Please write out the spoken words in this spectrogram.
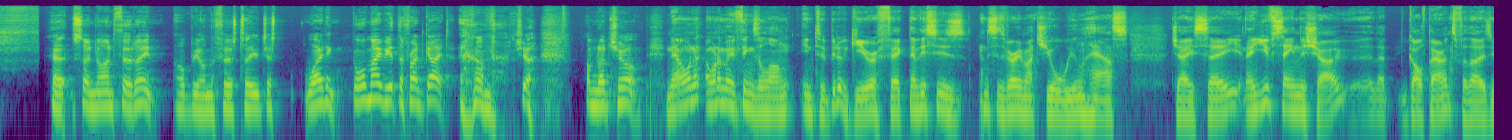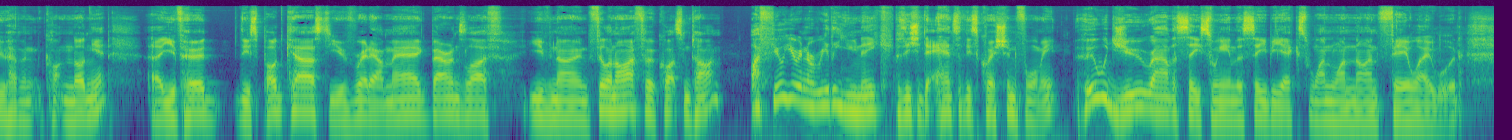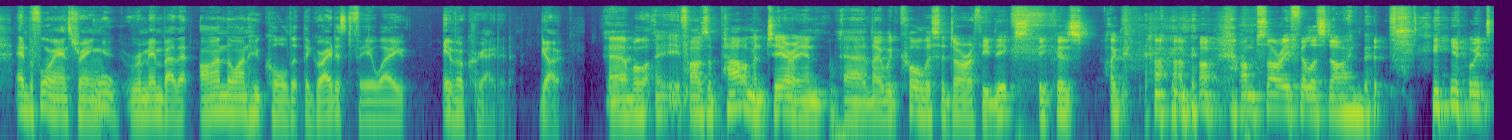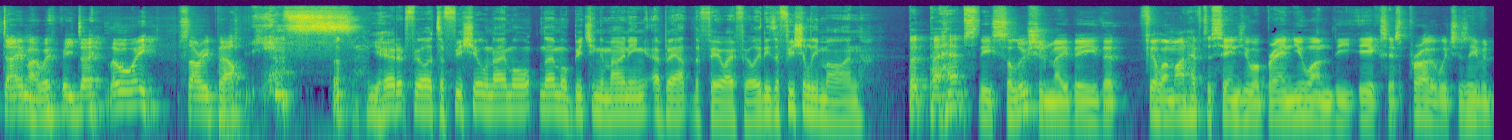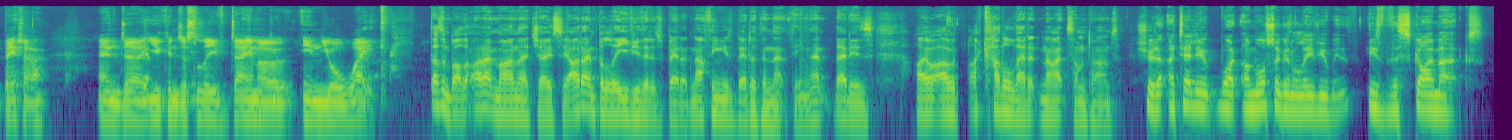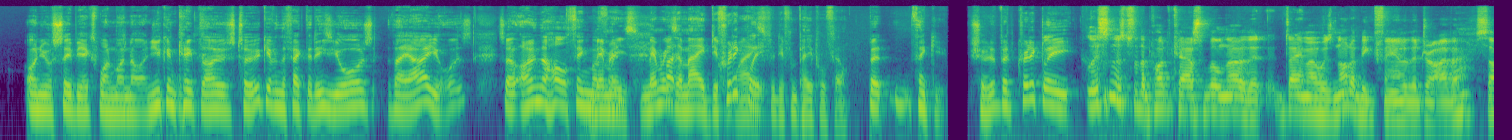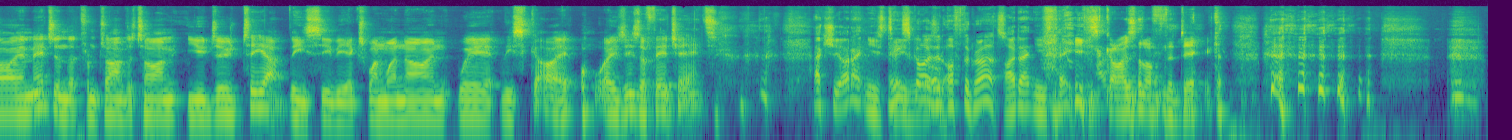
Uh, so 9.13, I'll be on the first tee just waiting, or maybe at the front gate. I'm not sure. I'm not sure. Now I want to I want to move things along into a bit of gear effect. Now this is this is very much your wheelhouse, JC. Now you've seen the show uh, that Golf Barons for those who haven't cottoned on yet. Uh, you've heard this podcast. You've read our mag Barons Life. You've known Phil and I for quite some time. I feel you're in a really unique position to answer this question for me. Who would you rather see swinging the CBX 119 fairway wood? And before answering, Ooh. remember that I'm the one who called it the greatest fairway ever created. Go. Uh, well, if I was a parliamentarian, uh, they would call this a Dorothy Dix because I, am sorry, Philistine, but you know it's Damo every day of the week. Sorry, pal. Yes, you heard it, Phil. It's official. No more, no more bitching and moaning about the fairway, Phil. It is officially mine. But perhaps the solution may be that Phil, I might have to send you a brand new one, the EXS Pro, which is even better, and uh, yep. you can just leave Damo in your wake doesn't bother. I don't mind that, JC. I don't believe you that it's better. Nothing is better than that thing. That that is, I I, I cuddle that at night sometimes. Should I tell you what I'm also going to leave you with is the sky marks on your CBX 119. You can keep those too, given the fact that he's yours. They are yours. So own the whole thing, my memories. Friend. Memories but are made different ways for different people, Phil. But thank you should have. But critically, listeners to the podcast will know that Damo was not a big fan of the driver. So I imagine that from time to time you do tee up the CBX 119 where the sky always is a fair chance. Actually, I don't use tees. He skies it off the grass. I don't use tees. he skies it off the deck.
